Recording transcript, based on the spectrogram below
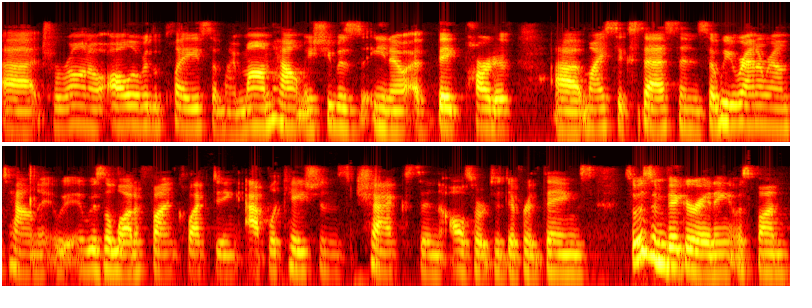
uh, Toronto, all over the place. And my mom helped me. She was, you know, a big part of uh, my success. And so we ran around town. It, it, was a lot of fun collecting applications, checks, and all sorts of different things. So it was invigorating. It was fun.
